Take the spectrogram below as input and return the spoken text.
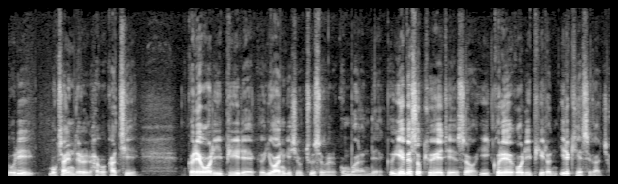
우리 목사님들하고 같이 그레고리 비일의 그 요한계시록 주석을 공부하는데 그 예배소 교회에 대해서 이 그레고리 비일은 이렇게 해석하죠.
